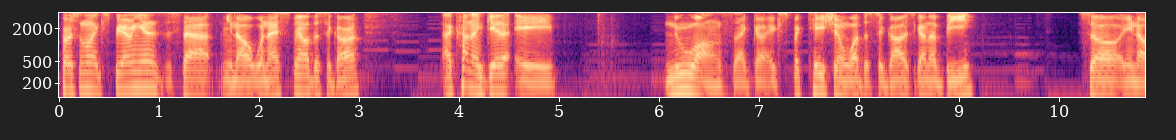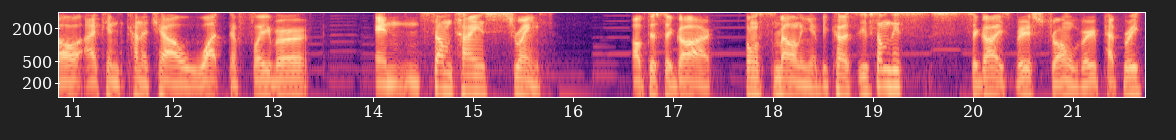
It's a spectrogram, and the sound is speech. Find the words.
personal experience is that you know when I smell the cigar, I kind of get a nuance, like an expectation what the cigar is gonna be. So you know I can kind of tell what the flavor and sometimes strength of the cigar from smelling it. Because if something cigar is very strong, very peppery,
